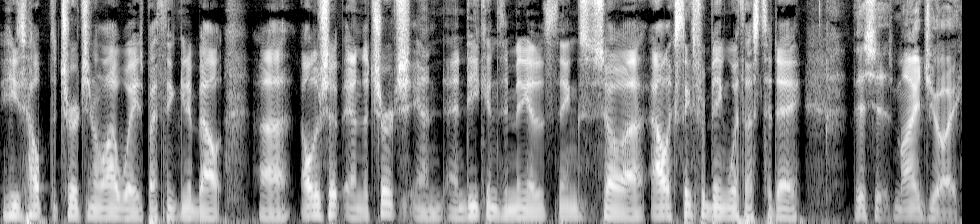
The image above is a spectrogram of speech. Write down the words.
he's helped the church in a lot of ways by thinking about uh, eldership and the church and, and deacons and many other things. So, uh, Alex, thanks for being with us today. This is my joy.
